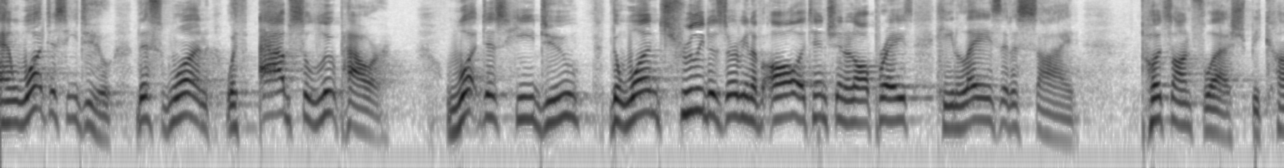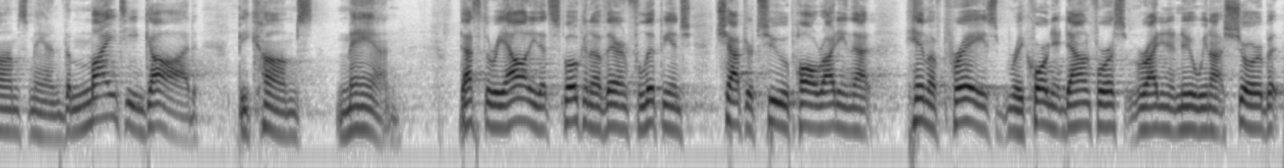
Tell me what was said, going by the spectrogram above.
And what does he do? This one with absolute power. What does he do? The one truly deserving of all attention and all praise, he lays it aside, puts on flesh, becomes man. The mighty God becomes man. That's the reality that's spoken of there in Philippians chapter 2. Paul writing that hymn of praise, recording it down for us, writing it new, we're not sure, but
